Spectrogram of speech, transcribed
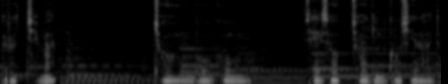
그렇지만 처음 보고 세속적인 곳이라도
